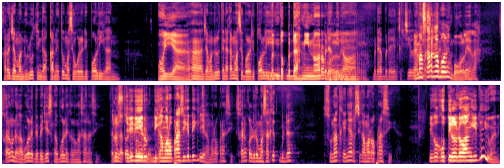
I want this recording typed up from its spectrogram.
Karena zaman dulu tindakan itu masih boleh di poli kan. Oh iya. Heeh, zaman dulu tindakan masih boleh di poli. Bentuk bedah minor bedah boleh. minor, bedah-bedah yang kecil. Memang sekarang masih nggak boleh? Boleh lah. Sekarang udah nggak boleh, BPJS nggak boleh kalau nggak salah sih. Tapi Terus tahu jadi di, di kamar operasi gede gitu. Iya kamar operasi. Sekarang kalau di rumah sakit bedah sunat kayaknya harus di kamar operasi. Ya kok kutil doang gitu gimana?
